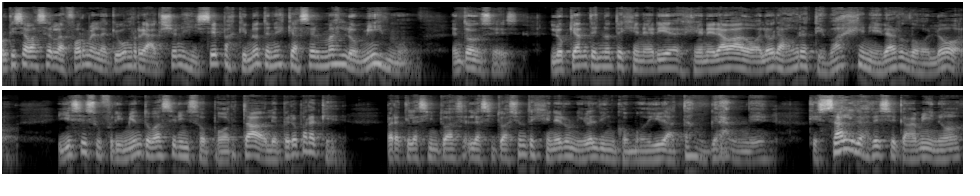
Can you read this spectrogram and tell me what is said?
Porque esa va a ser la forma en la que vos reacciones y sepas que no tenés que hacer más lo mismo. Entonces, lo que antes no te generaba dolor, ahora te va a generar dolor. Y ese sufrimiento va a ser insoportable. ¿Pero para qué? Para que la, la situación te genere un nivel de incomodidad tan grande que salgas de ese camino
